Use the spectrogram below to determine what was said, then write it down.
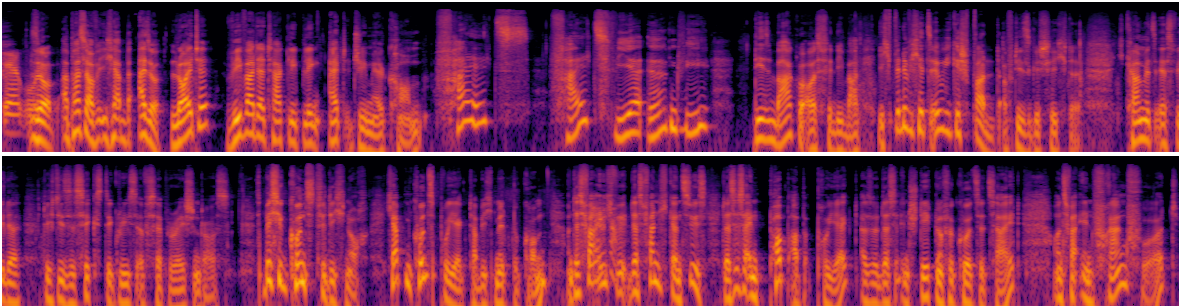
Sehr gut. So, ah, pass auf, ich habe, also Leute, wie war der Tagliebling at gmail.com, falls, falls wir irgendwie diesen Marco ausfindig machen. Ich bin nämlich jetzt irgendwie gespannt auf diese Geschichte. Ich kam jetzt erst wieder durch diese Six Degrees of Separation raus. Ist ein bisschen Kunst für dich noch. Ich habe ein Kunstprojekt, habe ich mitbekommen. Und das war eigentlich, das fand ich ganz süß. Das ist ein Pop-up-Projekt, also das entsteht nur für kurze Zeit. Und zwar in Frankfurt.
